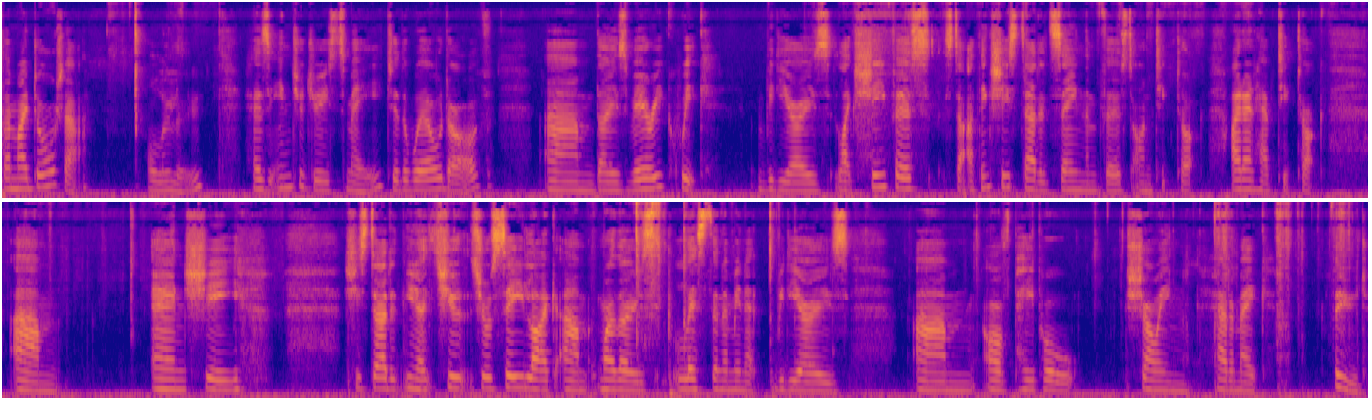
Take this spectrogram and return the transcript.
So my daughter, Lulu, has introduced me to the world of um, those very quick videos. Like she first, I think she started seeing them first on TikTok. I don't have TikTok. Um, and she she started, you know, she, she'll see like um, one of those less than a minute videos um, of people showing how to make food.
